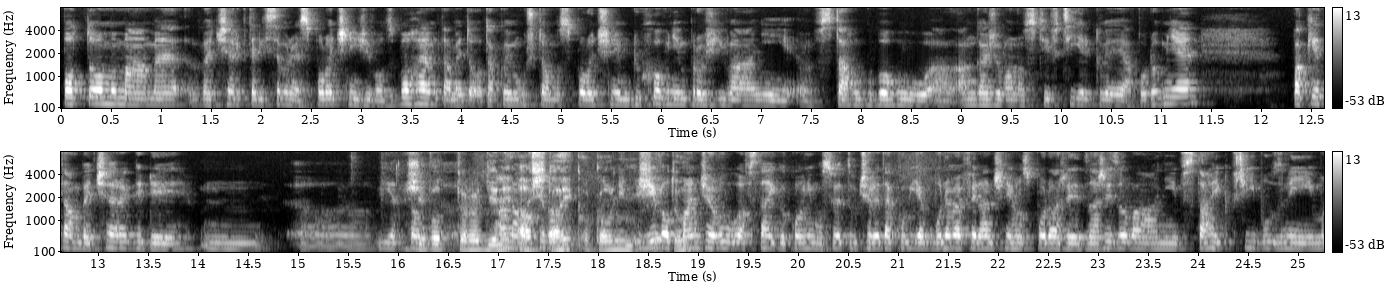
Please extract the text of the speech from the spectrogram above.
potom máme večer, který se jmenuje Společný život s Bohem. Tam je to o takovém už tom společném duchovním prožívání eh, vztahu k Bohu a angažovanosti v církvi a podobně. Pak je tam večer, kdy mm, eh, je to, život rodiny ano, a vztahy život, k okolnímu světu. Život manželů a vztahy k okolnímu světu, čili takový, jak budeme finančně hospodařit, zařizování, vztahy k příbuzným,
